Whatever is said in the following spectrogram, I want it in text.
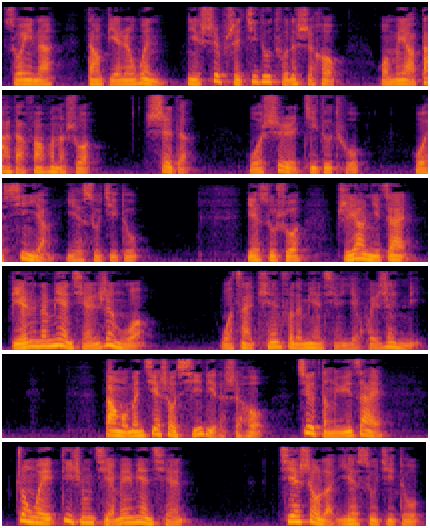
所以呢，当别人问你是不是基督徒的时候，我们要大大方方的说：“是的，我是基督徒，我信仰耶稣基督。”耶稣说。只要你在别人的面前认我，我在天父的面前也会认你。当我们接受洗礼的时候，就等于在众位弟兄姐妹面前接受了耶稣基督，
